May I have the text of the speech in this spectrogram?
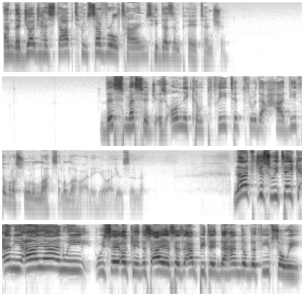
And the judge has stopped him several times. He doesn't pay attention. This message is only completed through the hadith of Rasulullah sallallahu alayhi wa Not just we take any ayah and we, we say, okay, this ayah says amputate the hand of the thief, so we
